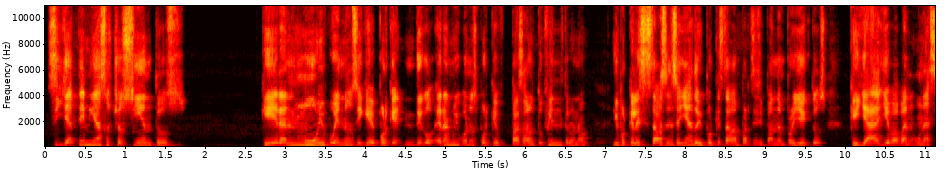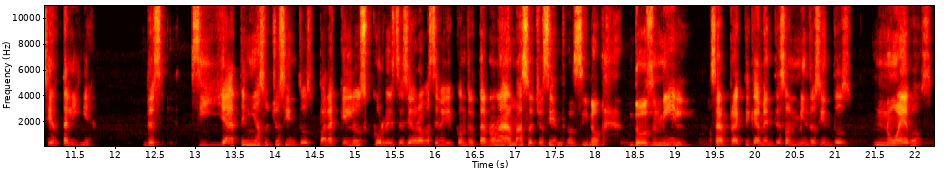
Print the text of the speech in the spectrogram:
si ya tenías 800 que eran muy buenos y que, porque, digo, eran muy buenos porque pasaron tu filtro, ¿no? Y porque les estabas enseñando y porque estaban participando en proyectos que ya llevaban una cierta línea. Entonces, si ya tenías 800, ¿para qué los corriste si ahora vas a tener que contratar no nada más 800, sino 2000? O sea, prácticamente son 1200 nuevos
